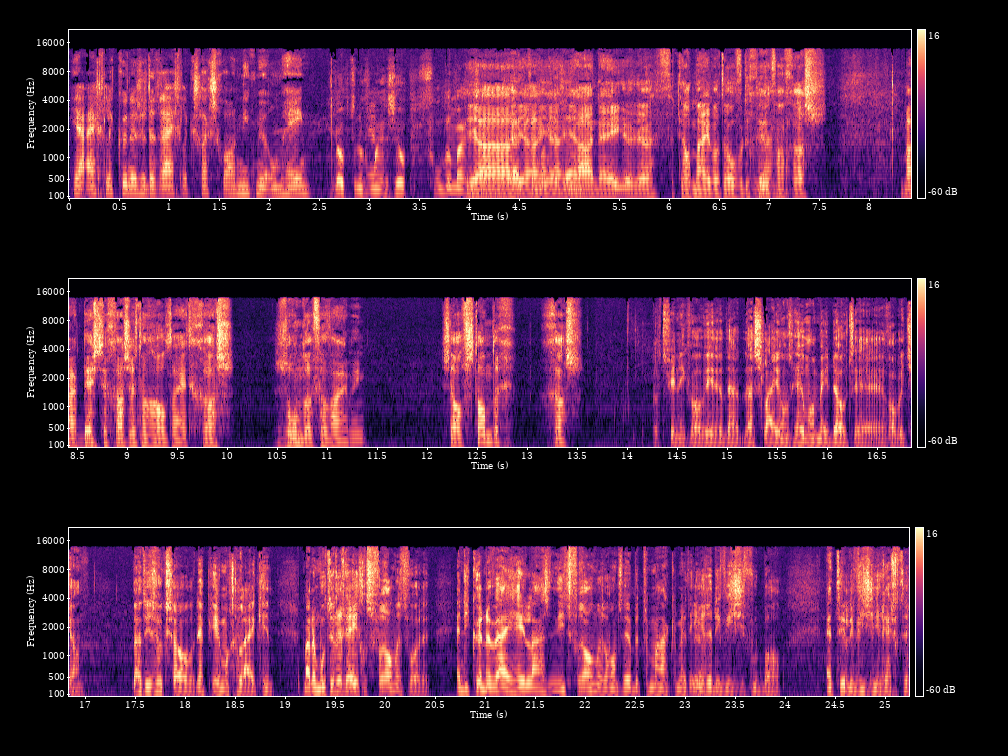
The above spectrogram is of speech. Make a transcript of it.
ja, eigenlijk kunnen ze er eigenlijk straks gewoon niet meer omheen. Loop er nog ja. maar eens op. Voel er maar eens ja, aan. Ja, ja, ja, nee. vertel mij wat over de geur ja. van gras. Maar het beste gras is nog altijd gras zonder verwarming. Zelfstandig gras. Dat vind ik wel weer. Daar, daar sla je ons helemaal mee dood, Robert-Jan. Dat is ook zo, daar heb je helemaal gelijk in. Maar dan moeten de regels veranderd worden. En die kunnen wij helaas niet veranderen... want we hebben te maken met eredivisievoetbal en televisierechten.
